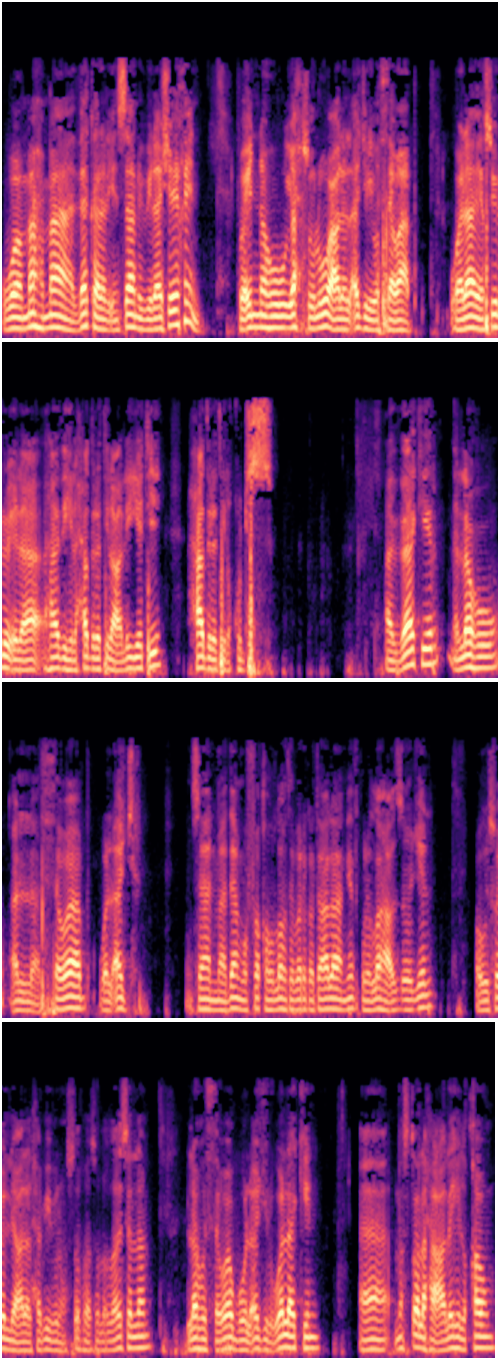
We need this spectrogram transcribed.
ومهما ذكر الإنسان بلا شيخ فإنه يحصل على الأجر والثواب ولا يصل إلى هذه الحضرة العلية حضرة القدس. الذاكر له الثواب والأجر. إنسان ما دام وفقه الله تبارك وتعالى أن يذكر الله عز وجل ويصلي على الحبيب المصطفى صلى الله عليه وسلم له الثواب والأجر. ولكن آه، ما اصطلح عليه القوم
